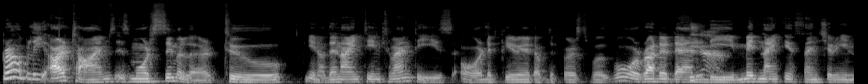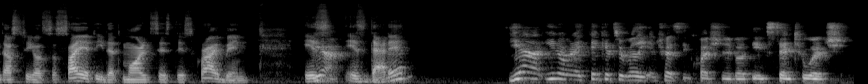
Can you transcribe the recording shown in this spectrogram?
probably our times is more similar to you know the 1920s or the period of the First World War rather than yeah. the mid 19th century industrial society that Marx is describing. Is yeah. is that it? Yeah, you know, and I think it's a really interesting question about the extent to which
